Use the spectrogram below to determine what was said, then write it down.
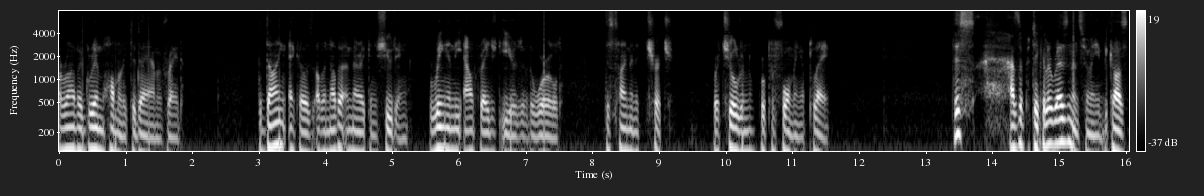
A rather grim homily today, I'm afraid. The dying echoes of another American shooting ring in the outraged ears of the world, this time in a church where children were performing a play. This has a particular resonance for me because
